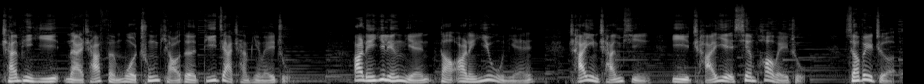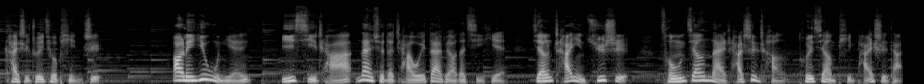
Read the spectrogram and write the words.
产品以奶茶粉末冲调的低价产品为主；二零一零年到二零一五年，茶饮产品以茶叶现泡为主，消费者开始追求品质；二零一五年，以喜茶、奈雪的茶为代表的企业将茶饮趋势从将奶茶市场推向品牌时代。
